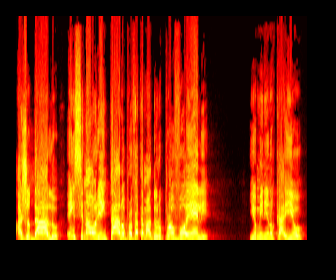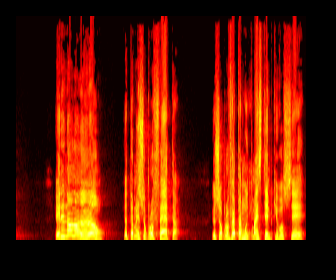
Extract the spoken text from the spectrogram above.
ajudá-lo, ensiná-lo, orientá-lo, o profeta maduro provou ele. E o menino caiu. Ele, não, não, não, não. Eu também sou profeta. Eu sou profeta há muito mais tempo que você.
